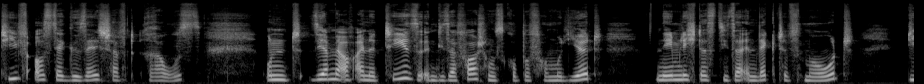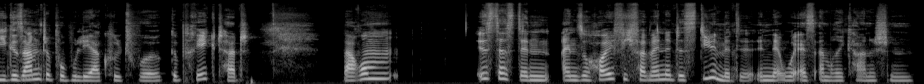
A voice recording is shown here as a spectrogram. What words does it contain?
tief aus der Gesellschaft raus. Und Sie haben ja auch eine These in dieser Forschungsgruppe formuliert, nämlich, dass dieser Invective Mode die gesamte Populärkultur geprägt hat. Warum ist das denn ein so häufig verwendetes Stilmittel in der US-amerikanischen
